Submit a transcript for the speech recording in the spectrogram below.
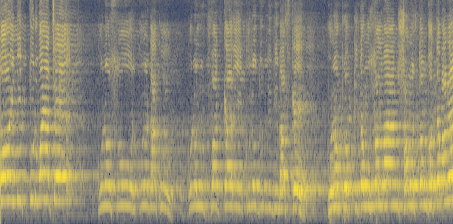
ভয়, মৃত্যুর ভয় আছে, কোন সুর, কোন ডাকু, কোন লুটপাটকারী, কোন দুর্নীতিবাসকে কোন প্রকৃত মুসলমান সমর্থন করতে পারে?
